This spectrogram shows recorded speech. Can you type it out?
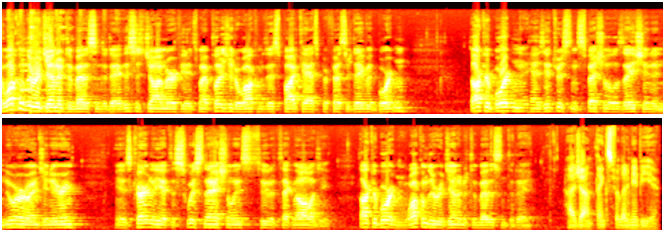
So, welcome to Regenerative Medicine today. This is John Murphy, and it's my pleasure to welcome to this podcast Professor David Borton. Dr. Borton has interest in specialization in neuroengineering and is currently at the Swiss National Institute of Technology. Dr. Borton, welcome to Regenerative Medicine today. Hi, John. Thanks for letting me be here.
